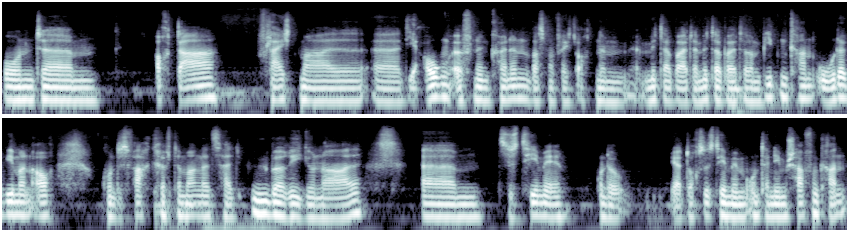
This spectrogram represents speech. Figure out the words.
Und ähm, auch da vielleicht mal äh, die Augen öffnen können, was man vielleicht auch einem Mitarbeiter, Mitarbeiterin bieten kann oder wie man auch aufgrund des Fachkräftemangels halt überregional ähm, Systeme oder ja doch Systeme im Unternehmen schaffen kann,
